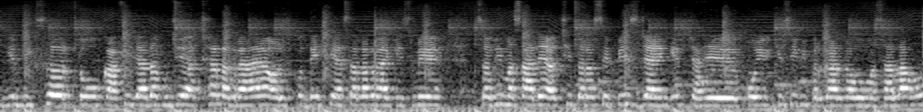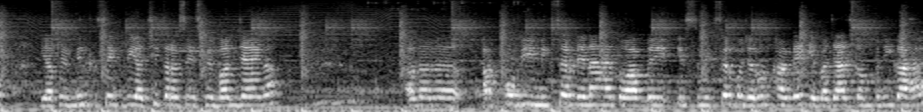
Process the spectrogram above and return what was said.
ये मिक्सर तो काफ़ी ज़्यादा मुझे अच्छा लग रहा है और इसको देख के ऐसा लग रहा है कि इसमें सभी मसाले अच्छी तरह से पीस जाएँगे, चाहे कोई किसी भी प्रकार का वो मसाला हो या फिर मिल्क शेक भी अच्छी तरह से इसमें बन जाएगा। अगर आपको भी मिक्सर लेना है तो आप इस मिक्सर को ज़रूर खरीदें, ये बजाज कंपनी का है।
